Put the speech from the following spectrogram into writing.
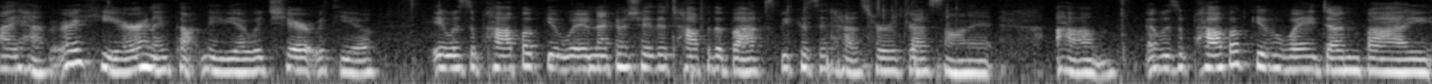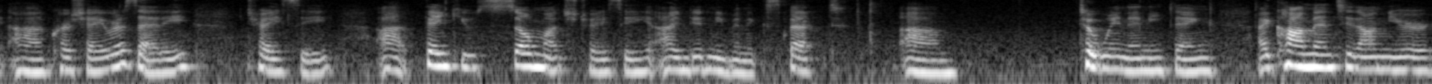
I have it right here, and I thought maybe I would share it with you. It was a pop-up giveaway. I'm not going to show you the top of the box because it has her address on it. Um, it was a pop-up giveaway done by uh, Crochet Rossetti, Tracy. Uh, thank you so much, Tracy. I didn't even expect um, to win anything. I commented on your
